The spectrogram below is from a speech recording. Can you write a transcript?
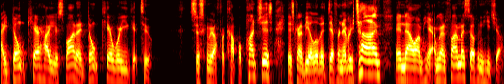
I don't care how you respond. I don't care where you get to. It's just going to be off a couple punches. It's going to be a little bit different every time. And now I'm here. I'm going to find myself in Hicho.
